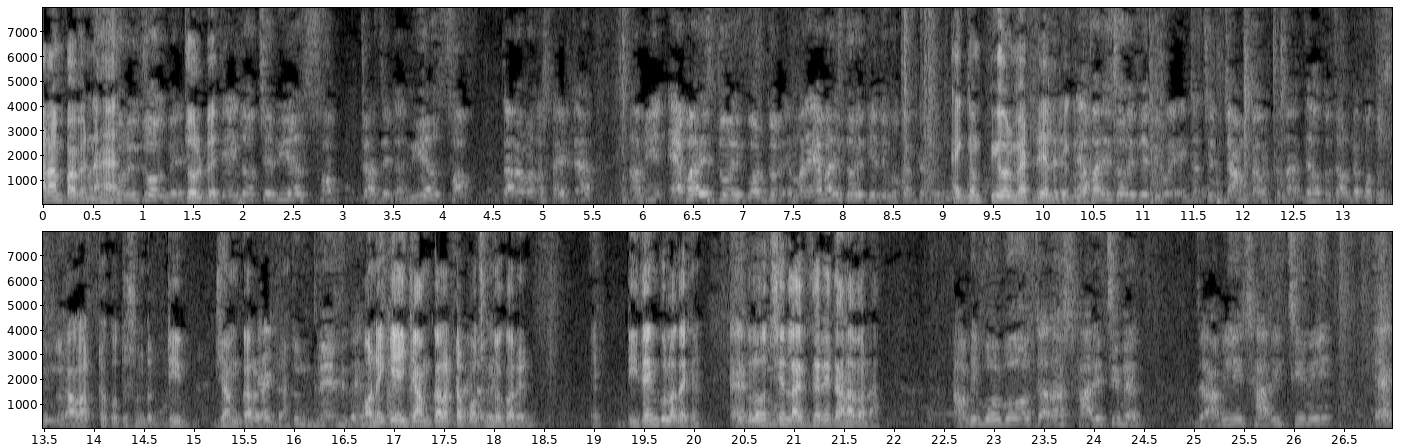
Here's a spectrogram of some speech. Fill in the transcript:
আরাম পাবেন না, মানে হ্যাঁ। শরীর জ্বলবে। জ্বলবে। এটা হচ্ছে রিয়েল সফটটা যেটা রিয়েল সফট টানা বানা শাড়িটা আমি এভারেজ ধরে গড় ধরে মানে এভারেজ ধরে দিয়ে দিব কালকের জন্য। একদম পিওর ম্যাটেরিয়ালের এগুলো। এভারেজ ধরে দিয়ে দিব। এটা হচ্ছে জাম কালারটা না? দেখো তো জামটা কত সুন্দর। কালারটা কত সুন্দর ডিপ জাম কালার এটা। একদম গ্লেজি দেখেন অনেকে এই জাম কালারটা পছন্দ করেন। ডিজাইনগুলো দেখেন। এগুলো হচ্ছে লাক্সারি দানাবানা। আমি বলব যারা শাড়ি চিনেন যে আমি শাড়ি চিনি এক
